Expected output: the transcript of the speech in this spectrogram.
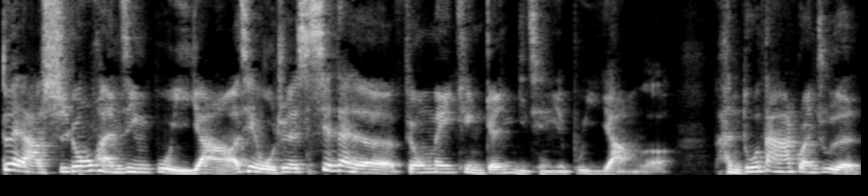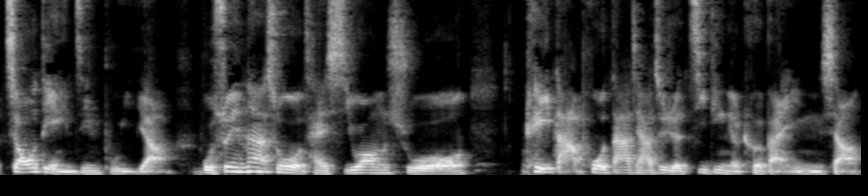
对啊，时空环境不一样，而且我觉得现在的 filmmaking 跟以前也不一样了，很多大家关注的焦点已经不一样，我所以那时候我才希望说。可以打破大家这个既定的刻板印象，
